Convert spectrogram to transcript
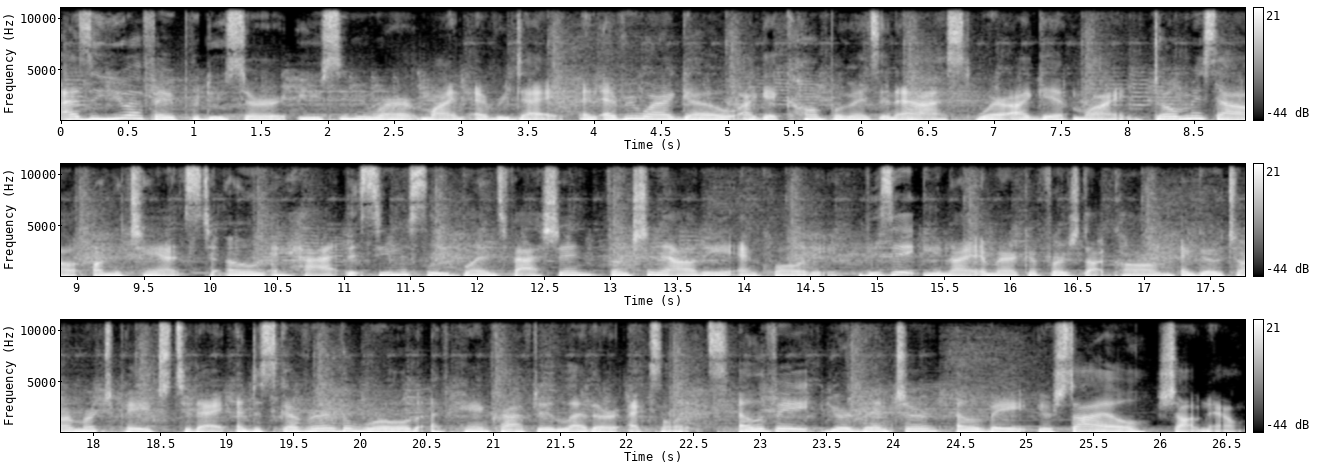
As a UFA producer, you see me wear mine every day, and everywhere I go, I get compliments and asked where I get mine. Don't miss out on the chance to own a hat that seamlessly blends fashion, functionality, and quality. Visit UniteAmericaFirst.com and go to our merch page today and discover the world of handcrafted leather excellence. Elevate your adventure, elevate your style. Shop now.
